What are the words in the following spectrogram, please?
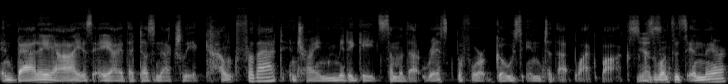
And bad AI is AI that doesn't actually account for that and try and mitigate some of that risk before goes into that black box. Because yes. once it's in there,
